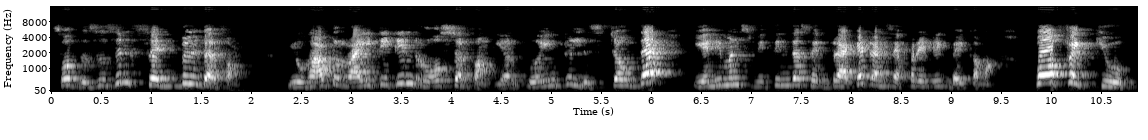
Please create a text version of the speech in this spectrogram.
So this is in set builder form. You have to write it in roster form. You are going to list out the elements within the set bracket and separate it by comma. perfect cube.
